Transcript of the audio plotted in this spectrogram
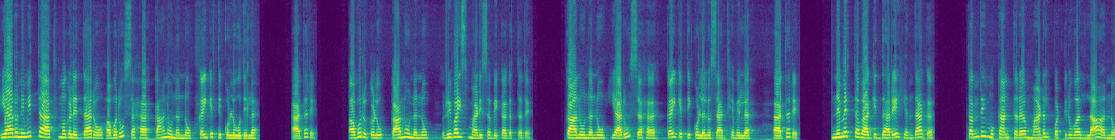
ಯಾರು ನಿಮಿತ್ತ ಆತ್ಮಗಳಿದ್ದಾರೋ ಅವರೂ ಸಹ ಕಾನೂನನ್ನು ಕೈಗೆತ್ತಿಕೊಳ್ಳುವುದಿಲ್ಲ. ಆದರೆ ಅವರುಗಳು ಕಾನೂನನ್ನು ರಿವೈಸ್ ಮಾಡಿಸಬೇಕಾಗುತ್ತದೆ. ಕಾನೂನನ್ನು ಯಾರೂ ಸಹ ಕೈಗೆತ್ತಿಕೊಳ್ಳಲು ಸಾಧ್ಯವಿಲ್ಲ. ಆದರೆ ನಿಮಿತ್ತವಾಗಿದ್ದಾರೆ ಎಂದಾಗ ತಂದೆ ಮುಖಾಂತರ ಮಾಡಲ್ಪಟ್ಟಿರುವ ಲಾ ಅನ್ನು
